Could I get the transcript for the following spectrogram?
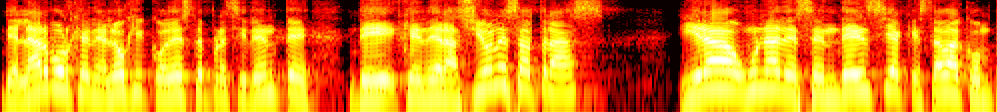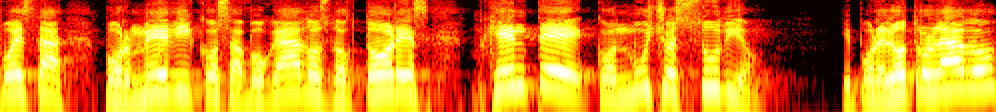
del árbol genealógico de este presidente de generaciones atrás. Y era una descendencia que estaba compuesta por médicos, abogados, doctores, gente con mucho estudio. Y por el otro lado,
